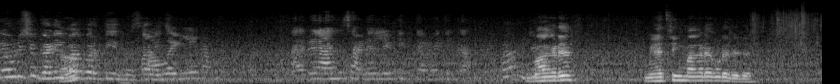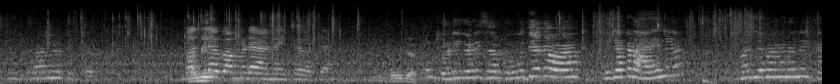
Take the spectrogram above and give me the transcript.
घडी हा? वापरते साडीची. आवडली ना. अरे अशी साड्या लई टिकतात माहिती का? हा, बांगड्या मॅचिंग बांगड्या कुठे त्याच्या चांगलं टिकतं. आम्ही- मधल्या बांगड्या आणायच्या होत्या. होऊ द्या. पण घडी घडी सारखं. उद्या का वा? तुझ्याकडे आहे ना? मधल्या बांगडा नाही का?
